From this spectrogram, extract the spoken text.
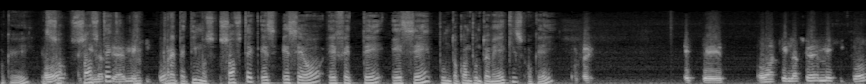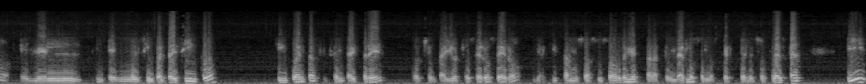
Ok. Softec, repetimos, Softec es S-O-F-T-S.com.mx, ok. Este, o aquí en la Ciudad de México, en el, en el 55 50 63 8800, y aquí estamos a sus órdenes para atenderlos en los que se les ofrezca. Y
